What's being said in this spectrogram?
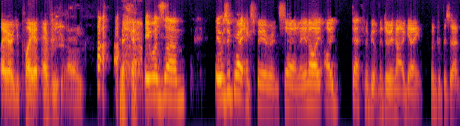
player. You play it every day. it was um, it was a great experience certainly, and I I definitely be up for doing that again, hundred percent.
